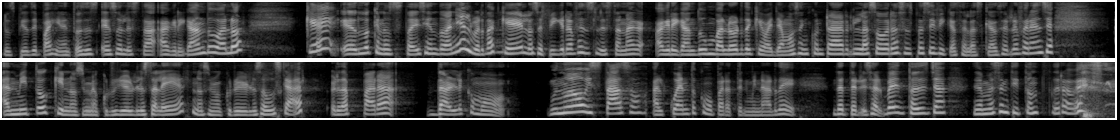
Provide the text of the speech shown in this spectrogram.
los pies de página. Entonces eso le está agregando valor, que es lo que nos está diciendo Daniel, ¿verdad? Que los epígrafes le están ag- agregando un valor de que vayamos a encontrar las obras específicas a las que hace referencia. Admito que no se me ocurrió irlos a leer, no se me ocurrió irlos a buscar, ¿verdad? Para darle como un nuevo vistazo al cuento como para terminar de, de aterrizar. Ve, entonces ya, ya me sentí tonta otra vez.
